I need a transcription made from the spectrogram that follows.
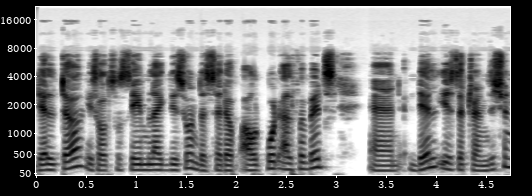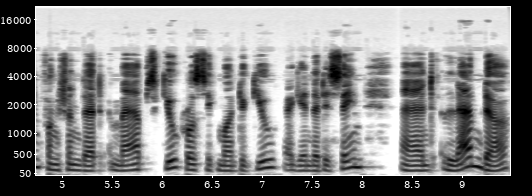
delta is also same like this one the set of output alphabets. And del is the transition function that maps q cross sigma to q again that is same. And lambda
